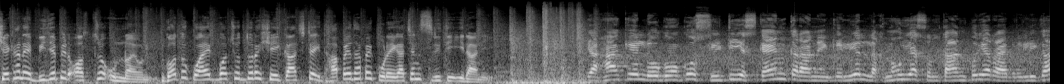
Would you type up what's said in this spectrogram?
সেখানে বিজেপির অস্ত্র উন্নয়ন গত কয়েক বছর ধরে সেই কাজটাই ধাপে ধাপে করে গেছেন স্মৃতি ইরানি यहाँ के लोगों को सीटी स्कैन कराने के लिए लखनऊ या सुल्तानपुर या रायबरेली का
